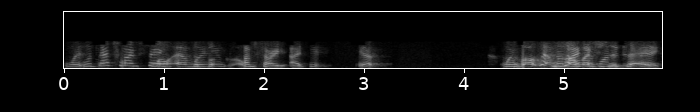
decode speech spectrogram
when, well, that's what I'm saying. Well, and The when you go, I'm sorry. I, yeah, we both have no, so I much to to say. say.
